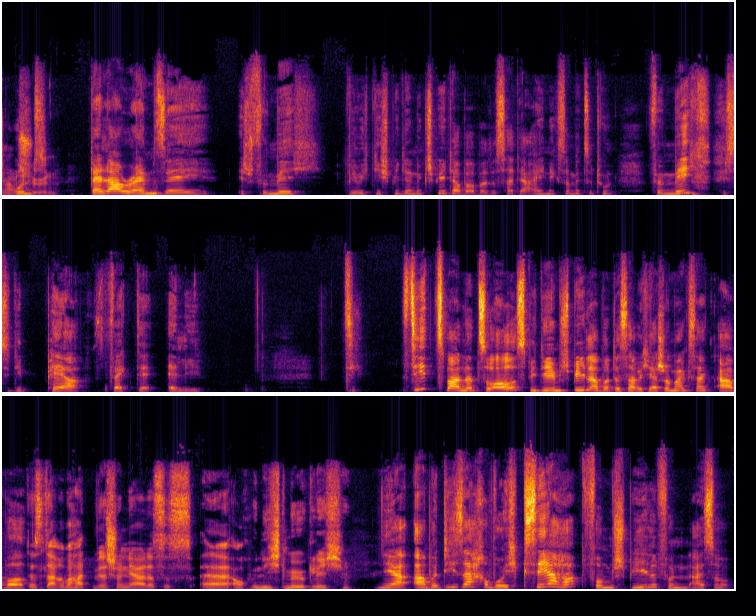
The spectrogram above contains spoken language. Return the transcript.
Ja, Und schön. Bella Ramsey ist für mich, wie ich die Spiele nicht gespielt habe, aber das hat ja eigentlich nichts damit zu tun. Für mich ist sie die perfekte Ellie. Sie sieht zwar nicht so aus wie die im Spiel, aber das habe ich ja schon mal gesagt, aber Das, darüber hatten wir schon, ja, das ist äh, auch nicht möglich. ja, aber die Sache, wo ich gesehen habe vom Spiel, von, also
